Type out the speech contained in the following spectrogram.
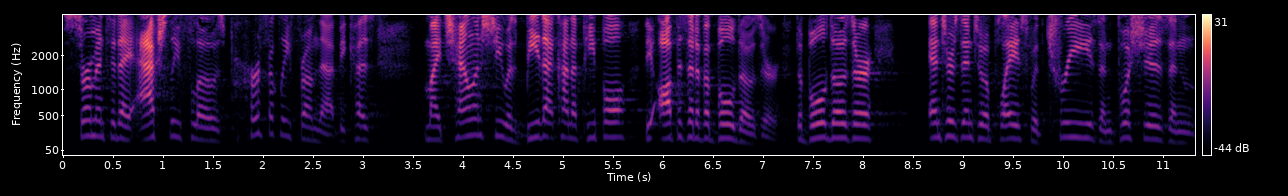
sermon today actually flows perfectly from that because my challenge to you is be that kind of people, the opposite of a bulldozer. The bulldozer enters into a place with trees and bushes and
